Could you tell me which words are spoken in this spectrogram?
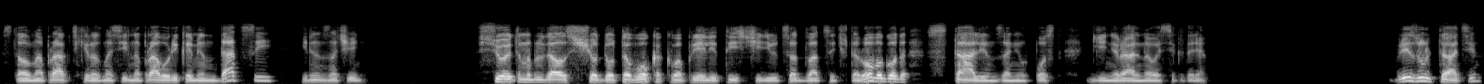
стало на практике разносильно праву рекомендации или назначения. Все это наблюдалось еще до того, как в апреле 1922 года Сталин занял пост генерального секретаря. В результате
